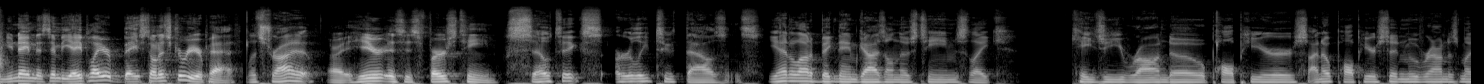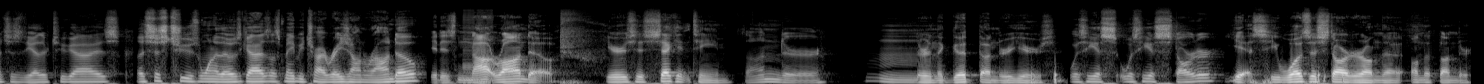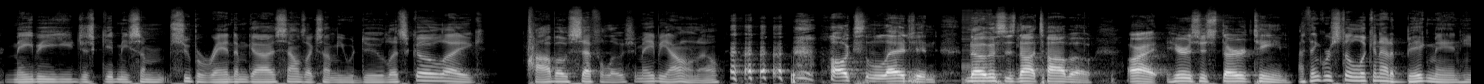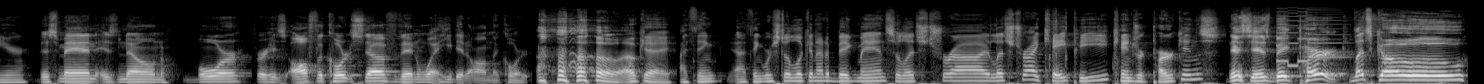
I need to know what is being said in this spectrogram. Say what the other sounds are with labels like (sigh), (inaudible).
Can you name this NBA player based on his career path? Let's try it. All right, here is his first team. Celtics, early 2000s. You had a lot of big name guys on those teams like KG, Rondo, Paul Pierce. I know Paul Pierce didn't move around as much as the other two guys. Let's just choose one of those guys. Let's maybe try Rajon Rondo. It is not Rondo. Here's his second team Thunder. During the good Thunder years. Was he a was he a starter? Yes, he was a starter on the on the Thunder. Maybe you just give me some super random guys. Sounds like something you would do. Let's go like Thabo Sefolosha. Maybe I don't know. (laughs) Hawks legend. No, this is not Thabo. All right, here's his third team. I think we're still looking at a big man here. This man is known more for his off the court stuff than what he did on the court. (laughs) Oh, okay. I think I think we're still looking at a big man. So let's try let's try KP Kendrick Perkins. this is Big Perk. Let's go.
